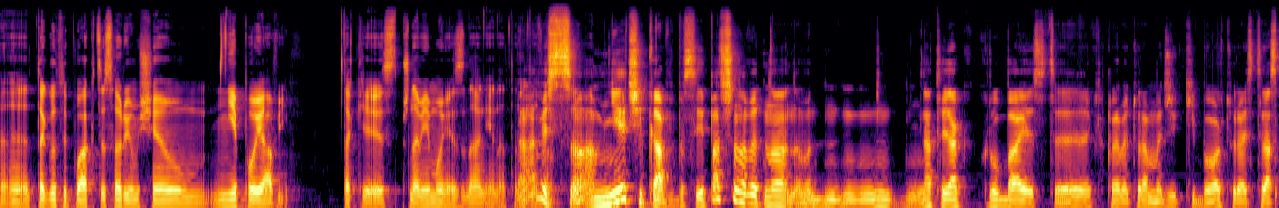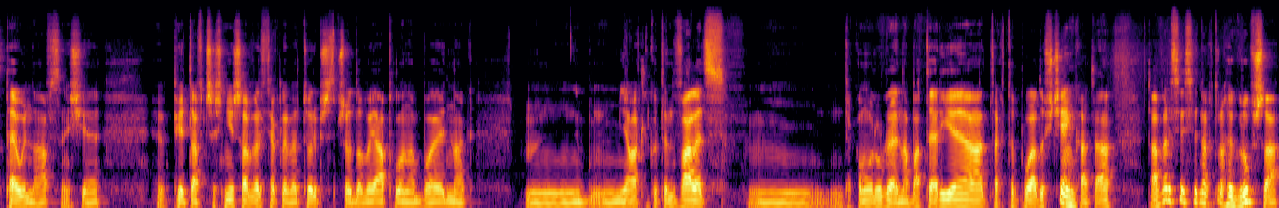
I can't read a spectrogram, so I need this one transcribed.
e, tego typu akcesorium się nie pojawi. Takie jest przynajmniej moje zdanie na ten a, temat. A wiesz co, a mnie ciekawi, bo sobie patrzę nawet na, na, na to, jak gruba jest klawiatura Magic Keyboard, która jest teraz pełna, w sensie ta wcześniejsza wersja klawiatury przysprzętowej Apple, ona była jednak mm, miała tylko ten walec, mm, taką rurę na baterię, a tak to była dość cienka. Ta, ta wersja jest jednak trochę grubsza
